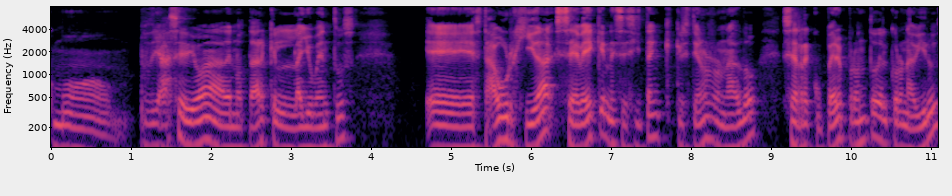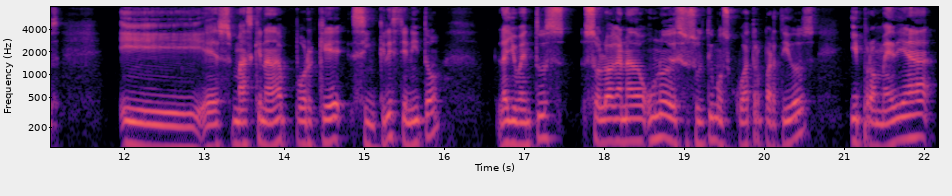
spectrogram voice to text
como, pues ya se dio a denotar que la Juventus eh, está urgida. Se ve que necesitan que Cristiano Ronaldo se recupere pronto del coronavirus. Y es más que nada porque sin Cristianito, la Juventus solo ha ganado uno de sus últimos cuatro partidos y promedia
